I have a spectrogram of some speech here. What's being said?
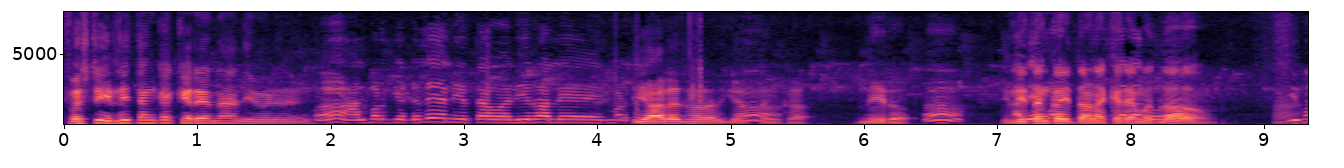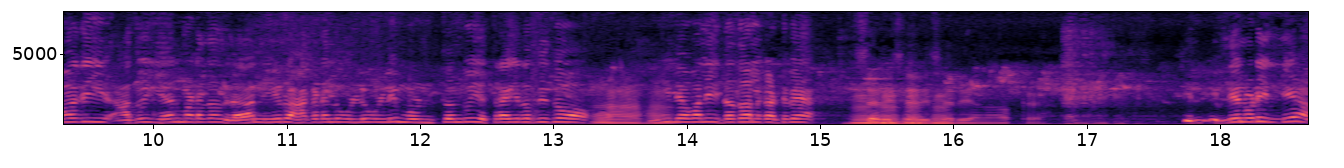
ಫಸ್ಟ್ ಇಲ್ಲಿ ತನಕ ಕೆರೆನಾ ನೀವು ಹೇಳಿದ್ರೆ? ಆ ಆಲ್ಮರ್ದ್ ಗೆಡ್ಡಲ್ಲೇ ನೀರ್ ತಾವ ನೀರು ಅಲ್ಲೇ ಇದ್ ಮರದ ತನಕ? ನೀರು? ಹಾ. ಇಲ್ಲಿ ತನಕ ಇತ್ತಣ್ಣ ಕೆರೆ ಮೊದ್ಲು? ಇವಾಗ ಈ- ಅದು ಏನ್ ಮಾಡೋದಂದ್ರ ನೀರು ಆ ಕಡೆಯಿಂದ ಉಳ್ಳಿ ಉಳ್ಳಿ ಮುಂತಂದು ತಂದು ಎತ್ತರ ಆಗಿರೋದು ಇದು. ಈ ಲೆವೆಲ್ ಇದ್ದದ ಅಲ್ಲಿ ಕಟ್ವೆ ಸರಿ ಸರಿ ಸರಿ ಅಣ್ಣ ಓಕೆ ಇಲ್ಲಿ ಇಲ್ಲೇ ನೋಡಿ ಇಲ್ಲಿಯಾ?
